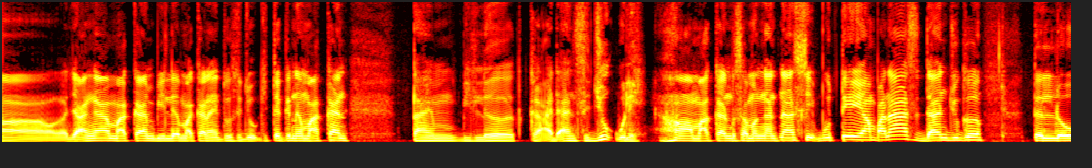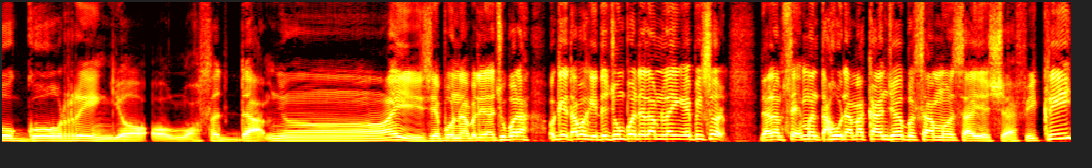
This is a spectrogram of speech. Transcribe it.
Jangan makan bila makanan itu sejuk. Kita kena makan Time bila keadaan sejuk boleh. Ha, Makan bersama dengan nasi putih yang panas Dan juga telur goreng. Ya Allah, sedapnya. Hai, pun nak balik nak cuba lah. Okey, tak apa. Kita jumpa dalam lain episod. Dalam segmen Tahu Nak Makan Je bersama saya, Chef Fikri.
